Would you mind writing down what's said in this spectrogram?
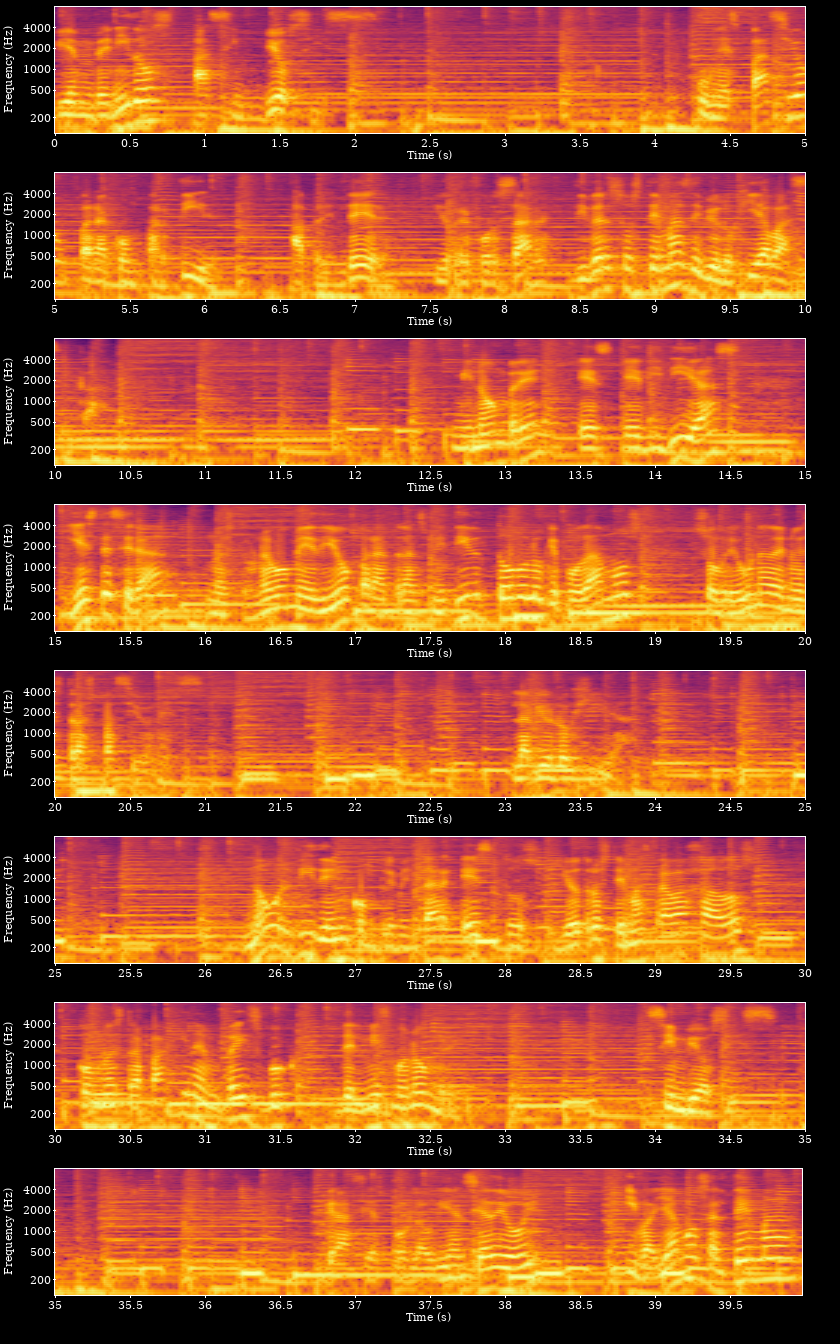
Bienvenidos a Simbiosis, un espacio para compartir, aprender y reforzar diversos temas de biología básica. Mi nombre es Eddie Díaz y este será nuestro nuevo medio para transmitir todo lo que podamos sobre una de nuestras pasiones, la biología. No olviden complementar estos y otros temas trabajados con nuestra página en Facebook del mismo nombre, Simbiosis. Gracias por la audiencia de hoy y vayamos al tema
